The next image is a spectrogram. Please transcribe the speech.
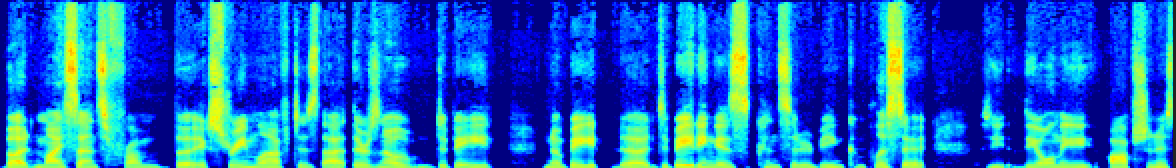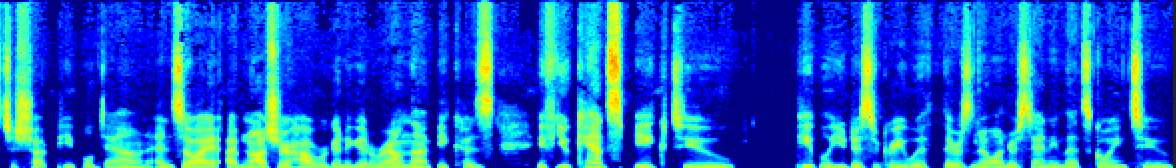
but my sense from the extreme left is that there's no debate. No debate. Uh, debating is considered being complicit. The, only option is to shut people down. And so I, I'm not sure how we're going to get around that because if you can't speak to people you disagree with, there's no understanding that's going to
